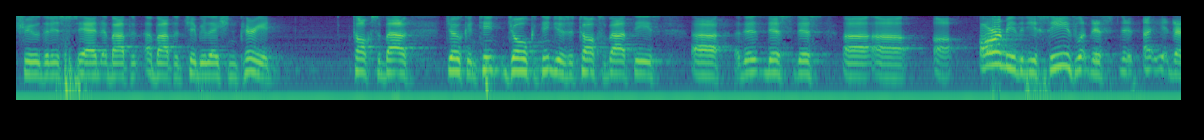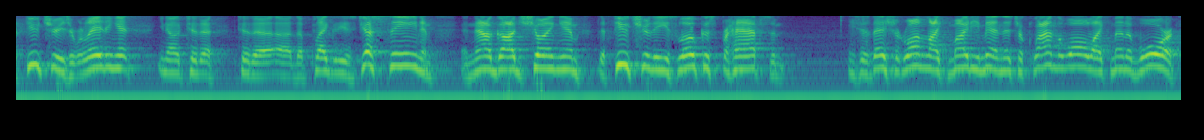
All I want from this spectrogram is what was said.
true that is said about the about the tribulation period talks about Joel, continu- Joel continues. It talks about these uh, this this uh, uh, uh, army that he sees. What this the, future he's relating it, you know, to the to the uh, the plague that he's just seen, and and now God's showing him the future. These locusts, perhaps, and. He says, They shall run like mighty men. They shall climb the wall like men of war.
